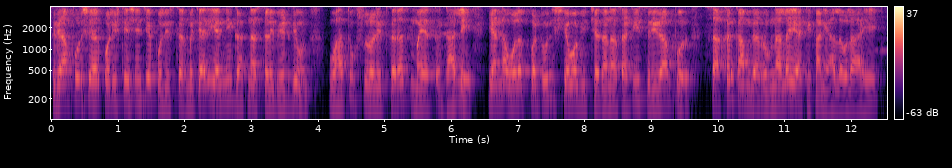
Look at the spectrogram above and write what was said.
श्रीरामपूर शहर पोलीस स्टेशनचे पोलीस कर्मचारी यांनी घटनास्थळी भेट देऊन वाहतूक सुरळीत करत मयत ढाले यांना ओळख पटवून शवविच्छेदनासाठी श्रीरामपूर साखर कामगार रुग्णालय या ठिकाणी हलवलं आहे.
